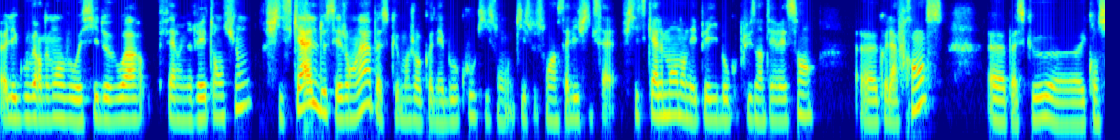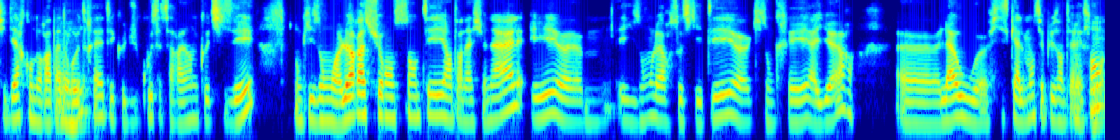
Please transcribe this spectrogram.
les gouvernements vont aussi devoir faire une rétention fiscale de ces gens-là, parce que moi, j'en connais beaucoup qui, sont, qui se sont installés fiscalement dans des pays beaucoup plus intéressants que la France. Euh, parce que euh, ils considèrent qu'on n'aura pas de retraite et que du coup ça sert à rien de cotiser. Donc ils ont leur assurance santé internationale et, et ils ont leur société qu'ils ont créée ailleurs euh, là où euh, fiscalement c'est plus intéressant.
